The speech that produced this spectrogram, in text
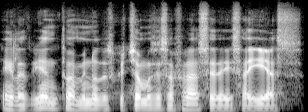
En el Adviento a menudo escuchamos esa frase de Isaías,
